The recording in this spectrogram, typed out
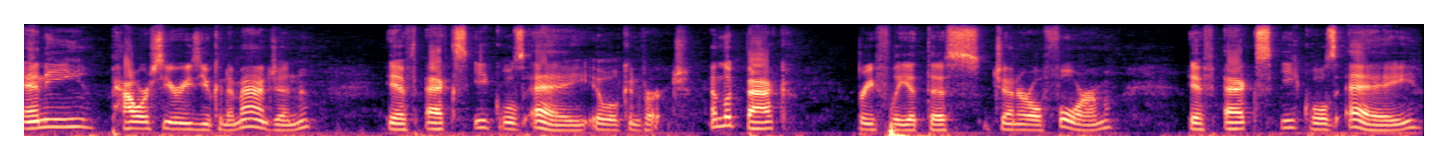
any power series you can imagine, if x equals a, it will converge. And look back briefly at this general form, if x equals a,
